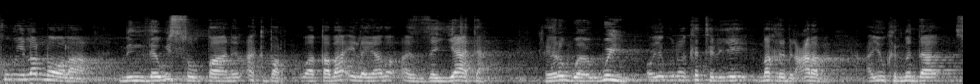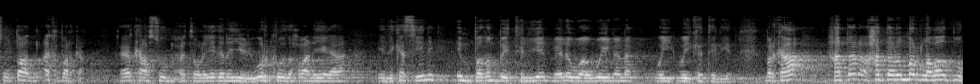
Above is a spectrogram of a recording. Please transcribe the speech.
kuwii la noolaa min dawi sulطaani اakbar waa qabaa'il la yihahdo azayaata reero waaweyn oo iyaguna ka teliyey maqrib اcarabi ayuu kelmaddaa sulطaan abarka reerkaasuu maxaytole iyagana yihi warkooda waxbaan iyagana idinka siini in badan bay teliyeen meelo waaweynana way way ka teliyeen marka haddana haddana mar labaad buu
